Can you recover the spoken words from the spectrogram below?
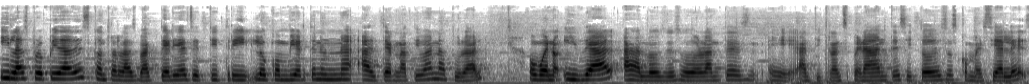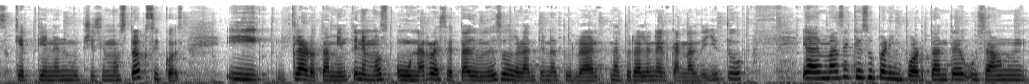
Y las propiedades contra las bacterias de tree lo convierten en una alternativa natural o bueno, ideal a los desodorantes eh, antitranspirantes y todos esos comerciales que tienen muchísimos tóxicos. Y claro, también tenemos una receta de un desodorante natural, natural en el canal de YouTube. Y además de que es súper importante usar un,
